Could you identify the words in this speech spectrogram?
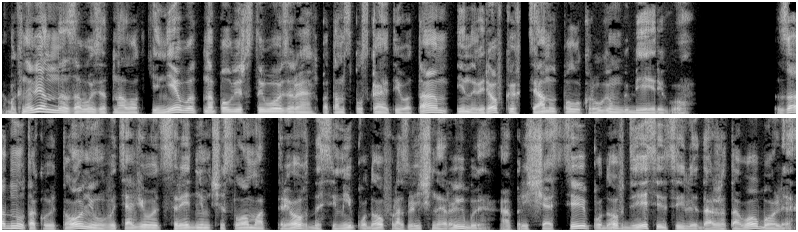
Обыкновенно завозят на лодке невод на полверсты в озеро, потом спускают его там и на веревках тянут полукругом к берегу. За одну такую тоню вытягивают средним числом от трех до семи пудов различной рыбы, а при счастье пудов десять или даже того более.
